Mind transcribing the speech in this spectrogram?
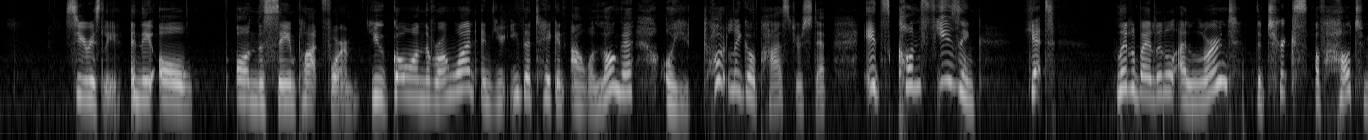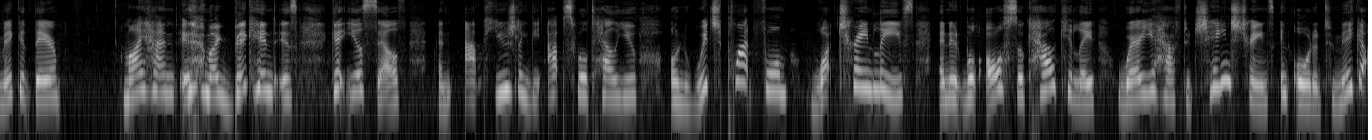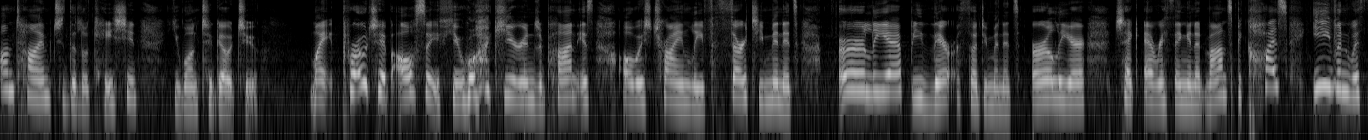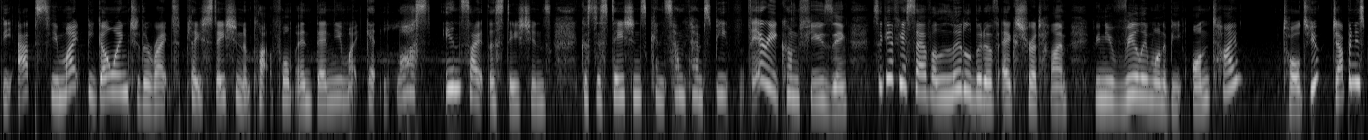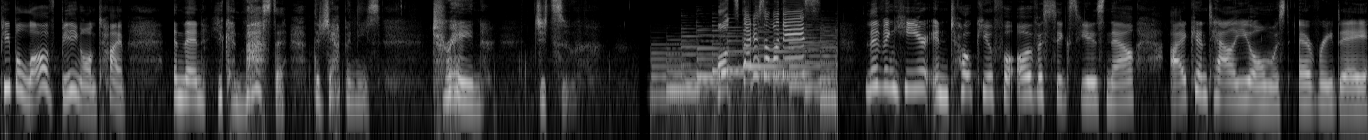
Seriously, and they all on the same platform. You go on the wrong one and you either take an hour longer or you totally go past your step. It's confusing. Yet, little by little, I learned the tricks of how to make it there my hand my big hint is get yourself an app. Usually the apps will tell you on which platform what train leaves and it will also calculate where you have to change trains in order to make it on time to the location you want to go to my pro tip also if you walk here in Japan is always try and leave 30 minutes earlier, be there 30 minutes earlier, check everything in advance because even with the apps, you might be going to the right place station and platform and then you might get lost inside the stations because the stations can sometimes be very confusing. So give yourself a little bit of extra time when you really want to be on time. Told you, Japanese people love being on time. And then you can master the Japanese train Jitsu. Living here in Tokyo for over six years now, I can tell you almost every day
